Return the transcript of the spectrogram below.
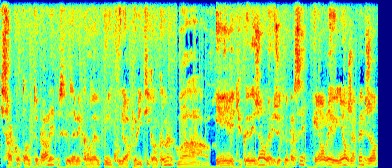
Il sera content de te parler parce que vous avez quand même une couleur politique en commun. Waouh Il dit, mais tu connais Jean Ouais, je vais te le passer. Et en réunion, j'appelle Jean.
